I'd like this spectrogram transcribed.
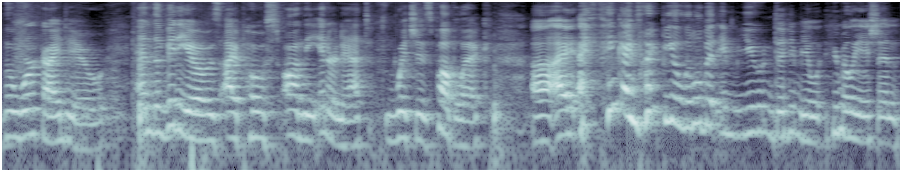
the work I do and the videos I post on the internet, which is public, uh, I, I, think I might be a little bit immune to humili- humiliation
